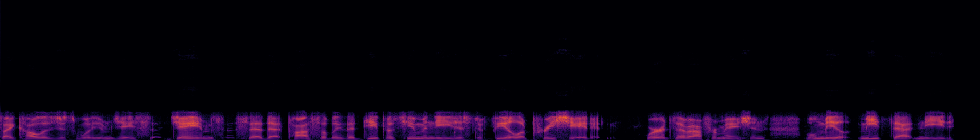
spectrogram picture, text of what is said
psychologist William J. James said that possibly the deepest human need is to feel appreciated. Words of affirmation will meet that need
